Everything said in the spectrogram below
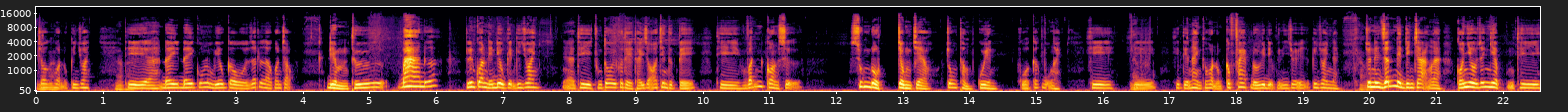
cho dạ vâng. hoạt động kinh doanh. Dạ vâng. Thì à, đây đây cũng là một yêu cầu rất là quan trọng. Điểm thứ ba nữa liên quan đến điều kiện kinh doanh à, thì chúng tôi có thể thấy rõ trên thực tế thì vẫn còn sự xung đột trồng trèo trong thẩm quyền của các bộ ngành khi khi khi tiến hành các hoạt động cấp phép đối với điều kiện kinh doanh này. Cho nên dẫn đến tình trạng là có nhiều doanh nghiệp thì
